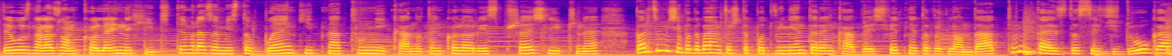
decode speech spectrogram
Z tyłu znalazłam kolejny hit. Tym razem jest to błękitna tunika. No ten kolor jest prześliczny. Bardzo mi się podobają też te podwinięte rękawy. Świetnie to wygląda. Tunika jest dosyć długa,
